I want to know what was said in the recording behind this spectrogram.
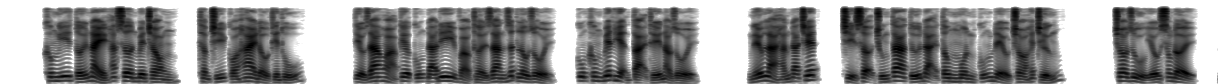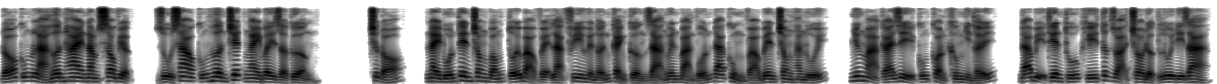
Không nghĩ tới này hát sơn bên trong, thậm chí có hai đầu thiên thú. Tiểu gia hỏa kia cũng đã đi vào thời gian rất lâu rồi, cũng không biết hiện tại thế nào rồi. Nếu là hắn đã chết, chỉ sợ chúng ta tứ đại tông môn cũng đều cho hết chứng. Cho dù yếu xong đời, đó cũng là hơn 2 năm sau việc, dù sao cũng hơn chết ngay bây giờ cường. Trước đó, này bốn tên trong bóng tối bảo vệ Lạc Phi huyền ấn cảnh cường giả nguyên bản vốn đã cùng vào bên trong hang núi, nhưng mà cái gì cũng còn không nhìn thấy, đã bị thiên thú khí tức dọa cho được lui đi ra.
